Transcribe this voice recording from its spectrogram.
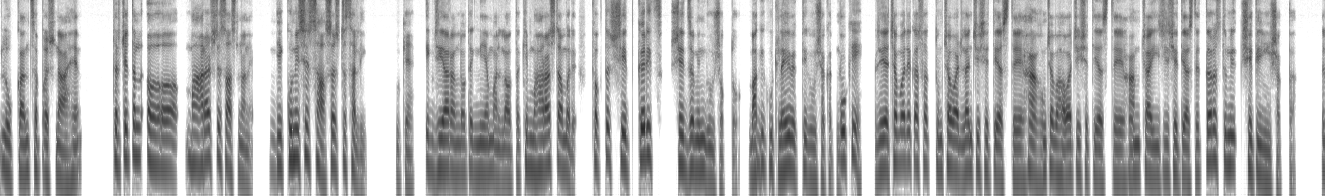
लोकांचा प्रश्न आहे. तर चेतन अ, महाराष्ट्र शासनाने एकोणीसशे सहासष्ट साली ओके. एक जी आर आणला होता एक नियम आणला होता की महाराष्ट्रामध्ये फक्त शेतकरीच शेत जमीन घेऊ शकतो. बाकी कुठलाही व्यक्ती घेऊ शकत नाही. ओके. म्हणजे याच्यामध्ये कसं तुमच्या वडिलांची शेती असते हा. तुमच्या भावाची शेती असते. तुमच्या आईची शेती असते तरच तुम्ही शेती घेऊ शकता. तर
